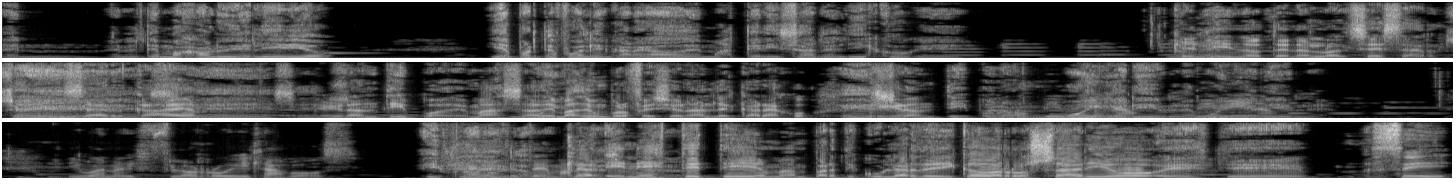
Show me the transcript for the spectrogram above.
en, el tema Jalo y Delirio. Y aparte fue el encargado de masterizar el disco que... Qué lindo tenerlo al César Sí, cerca, ¿eh? sí, sí, Qué sí. gran tipo, además. Muy- además de un profesional del carajo, qué Eso, gran tipo, ¿no? Muy Divino, querible, muy querible. Y bueno, y Flor Ruiz, las voz. Y Flor En y este la Claro, en este tema en particular dedicado a Rosario, este, Sí,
